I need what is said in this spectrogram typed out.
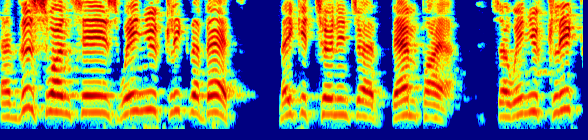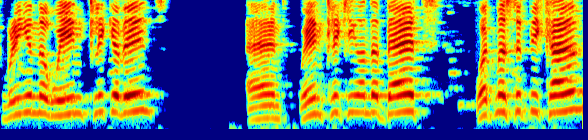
And this one says when you click the bat, make it turn into a vampire. So when you click, bring in the when click event. And when clicking on the bat, what must it become?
